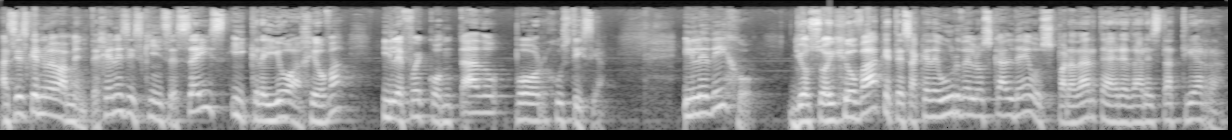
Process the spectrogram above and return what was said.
Así es que nuevamente, Génesis 15, 6, y creyó a Jehová y le fue contado por justicia. Y le dijo, yo soy Jehová que te saqué de Ur de los Caldeos para darte a heredar esta tierra.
